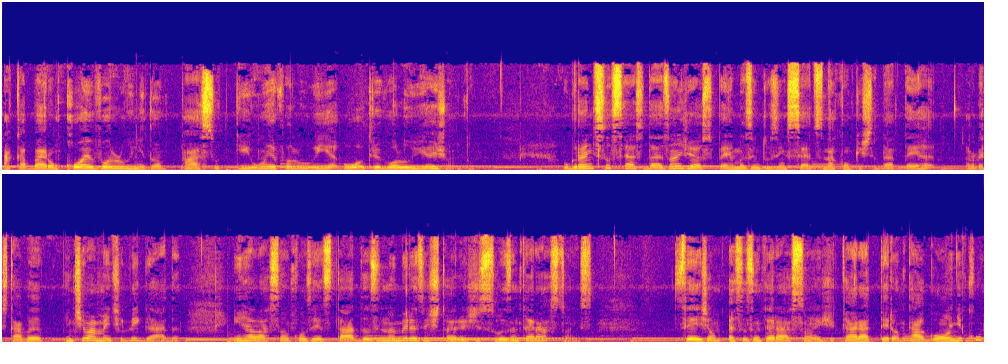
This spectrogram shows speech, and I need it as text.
acabaram coevoluindo, ao passo que um evoluía, o outro evoluía junto. O grande sucesso das angiospermas e dos insetos na conquista da Terra, ela estava intimamente ligada em relação com os resultados das inúmeras histórias de suas interações, sejam essas interações de caráter antagônico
